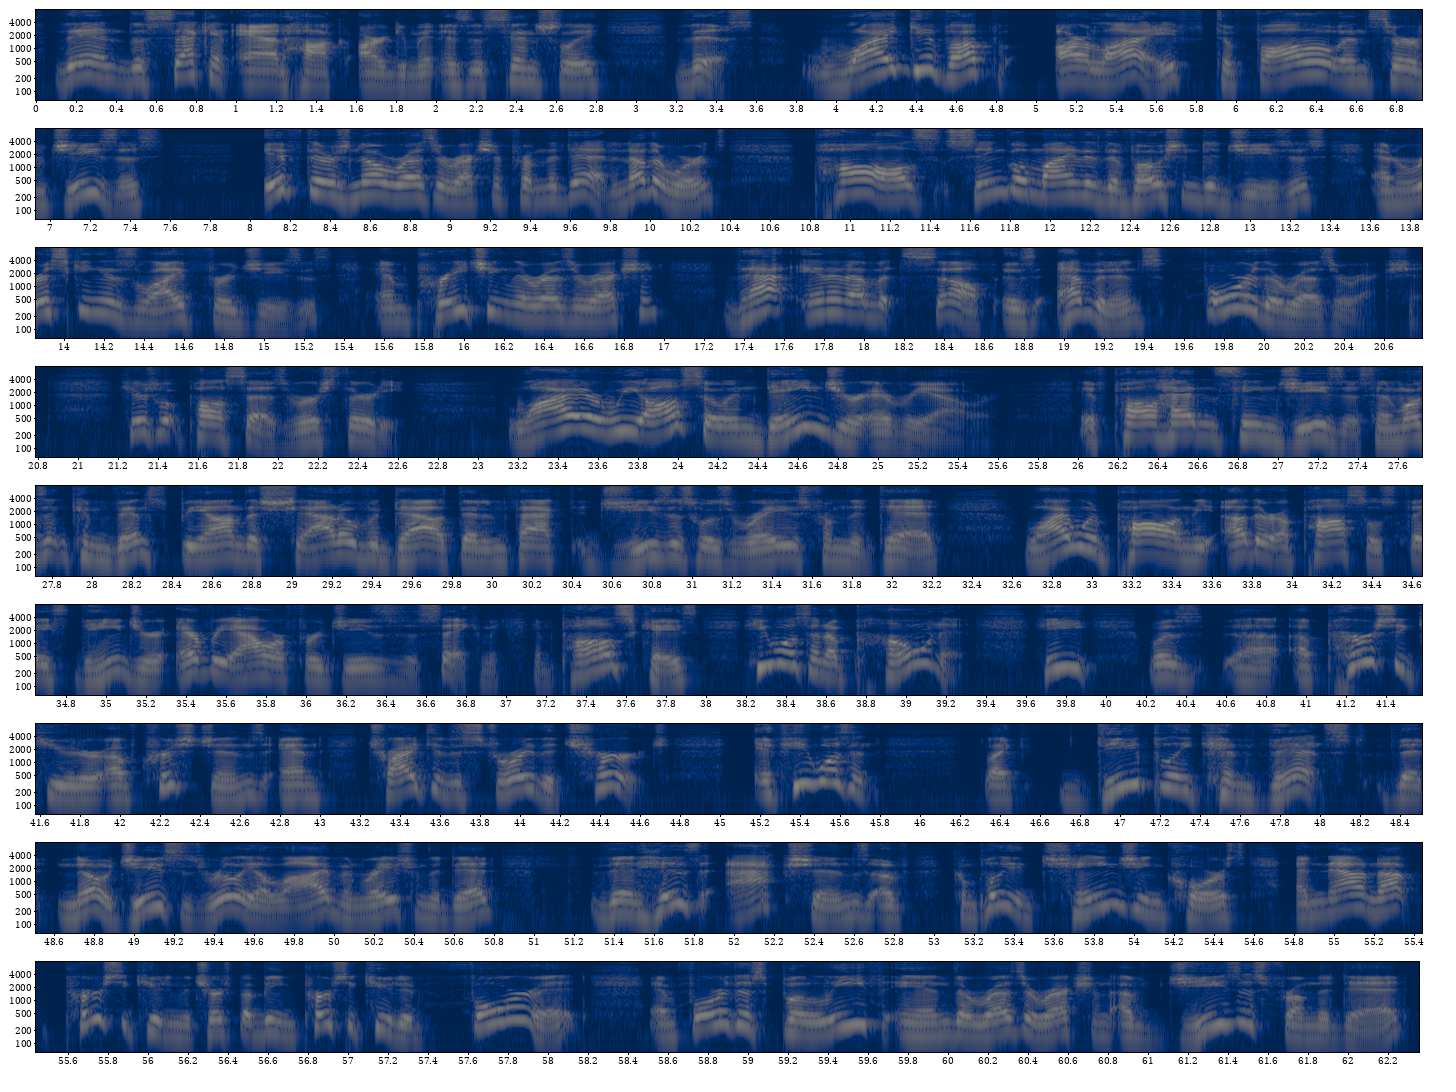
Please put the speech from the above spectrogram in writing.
Then the second ad hoc argument is essentially this why give up our life to follow and serve Jesus if there's no resurrection from the dead. In other words, Paul's single minded devotion to Jesus and risking his life for Jesus and preaching the resurrection, that in and of itself is evidence for the resurrection. Here's what Paul says, verse 30 Why are we also in danger every hour? If Paul hadn't seen Jesus and wasn't convinced beyond the shadow of a doubt that in fact Jesus was raised from the dead, why would Paul and the other apostles face danger every hour for Jesus' sake? I mean, in Paul's case, he was an opponent. He was uh, a persecutor of Christians and tried to destroy the church. If he wasn't like deeply convinced that no, Jesus is really alive and raised from the dead, then his actions of completely changing course and now not persecuting the church, but being persecuted for it and for this belief in the resurrection of Jesus from the dead,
